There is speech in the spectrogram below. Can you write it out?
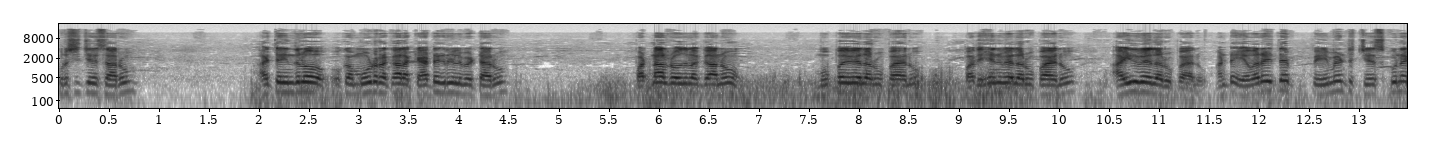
కృషి చేశారు. అయితే ఇందులో ఒక మూడు రకాల కేటగిరీలు పెట్టారు. పద్నాలుగు రోజులకు గాను ముప్పై వేల రూపాయలు పదిహేను వేల రూపాయలు ఐదు వేల రూపాయలు. అంటే ఎవరైతే పేమెంట్ చేసుకునే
